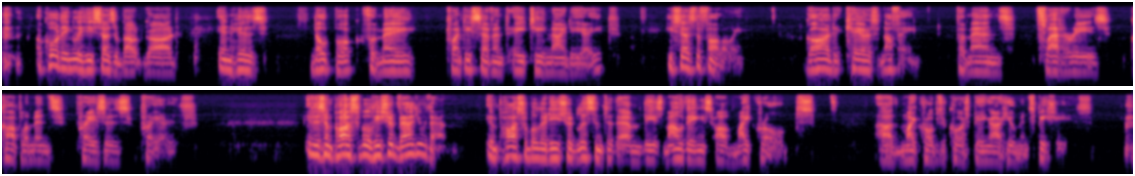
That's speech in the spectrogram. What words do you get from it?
Accordingly, he says about God in his notebook for May 27, 1898, he says the following God cares nothing for man's flatteries, compliments, praises, prayers. It is impossible he should value them, impossible that he should listen to them, these mouthings of microbes. Uh, microbes, of course, being our human species.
